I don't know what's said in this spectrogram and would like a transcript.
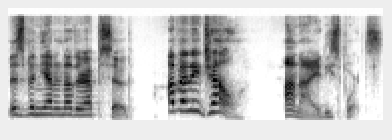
This has been yet another episode of NHL on i80 Sports.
